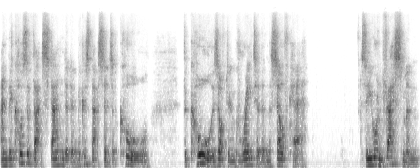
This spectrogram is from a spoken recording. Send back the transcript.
And because of that standard and because that sense of call, the call is often greater than the self care. So your investment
